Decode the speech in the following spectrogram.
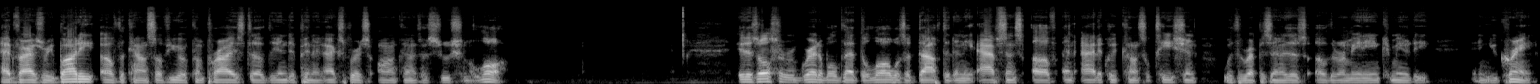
advisory body of the Council of Europe, comprised of the independent experts on constitutional law. It is also regrettable that the law was adopted in the absence of an adequate consultation with the representatives of the Romanian community in Ukraine.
